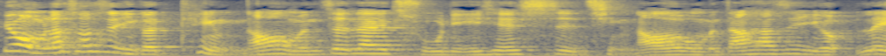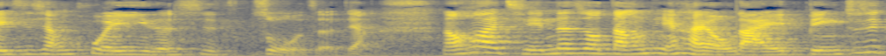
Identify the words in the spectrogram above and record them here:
因为我们那时候是一个 team，然后我们正在处理一些事情，然后我们当下是一个类似像会议的事坐着这样。然后后来其实那时候当天还有来宾，就是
